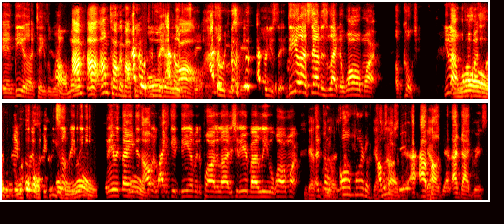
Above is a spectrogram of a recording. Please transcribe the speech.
and Deion takes away. Oh man, I'm I, I'm talking about I the know what you. I know what you said. I know what you said. I know you said. Deion Sanders is like the Walmart of coaching. You know how Whoa. Walmart in the neighborhood, when they lease up, they Whoa. leave, and everything just all the lights get dim in the parking lot and shit. Everybody leave with Walmart. That's That's what, the I was- Walmart of That's I'm what I sorry. I, I apologize. I digress.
